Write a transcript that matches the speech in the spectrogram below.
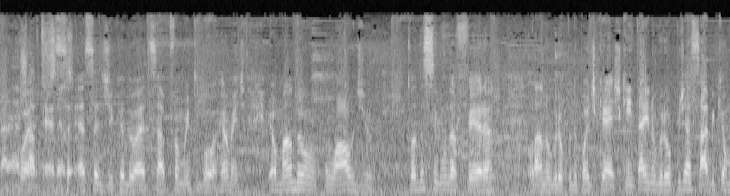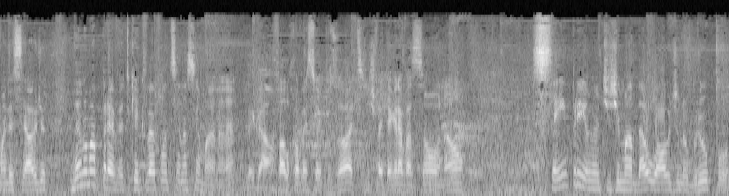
cara. É a Pô, chave do essa, sucesso. essa dica do WhatsApp foi muito boa, realmente. Eu mando um, um áudio toda segunda-feira lá no grupo do podcast. Quem tá aí no grupo já sabe que eu mando esse áudio dando uma prévia do que, que vai acontecer na semana, né? Legal. Falo qual vai ser o episódio, se a gente vai ter gravação ou não. Sempre antes de mandar o áudio no grupo,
